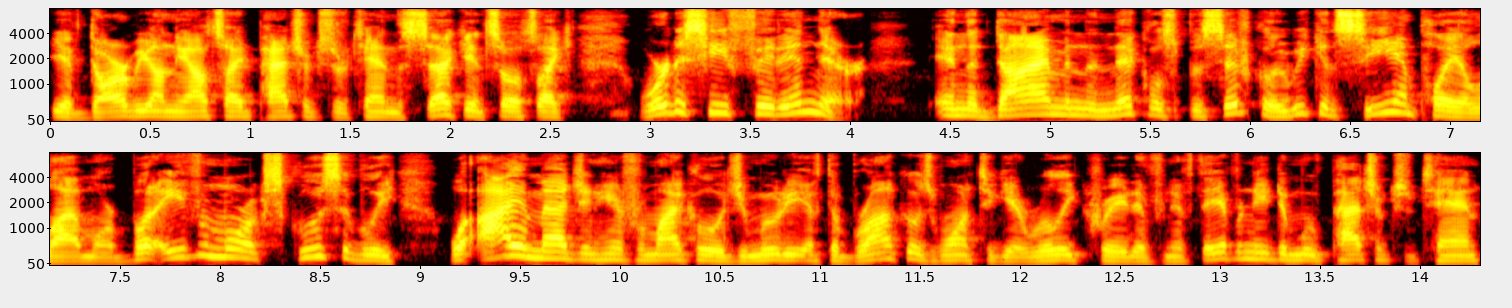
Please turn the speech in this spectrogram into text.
You have Darby on the outside, Patrick Surtain the second. So it's like, where does he fit in there? In the dime and the nickel specifically, we could see him play a lot more. But even more exclusively, what I imagine here for Michael Ojemudia, if the Broncos want to get really creative and if they ever need to move Patrick Surtain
